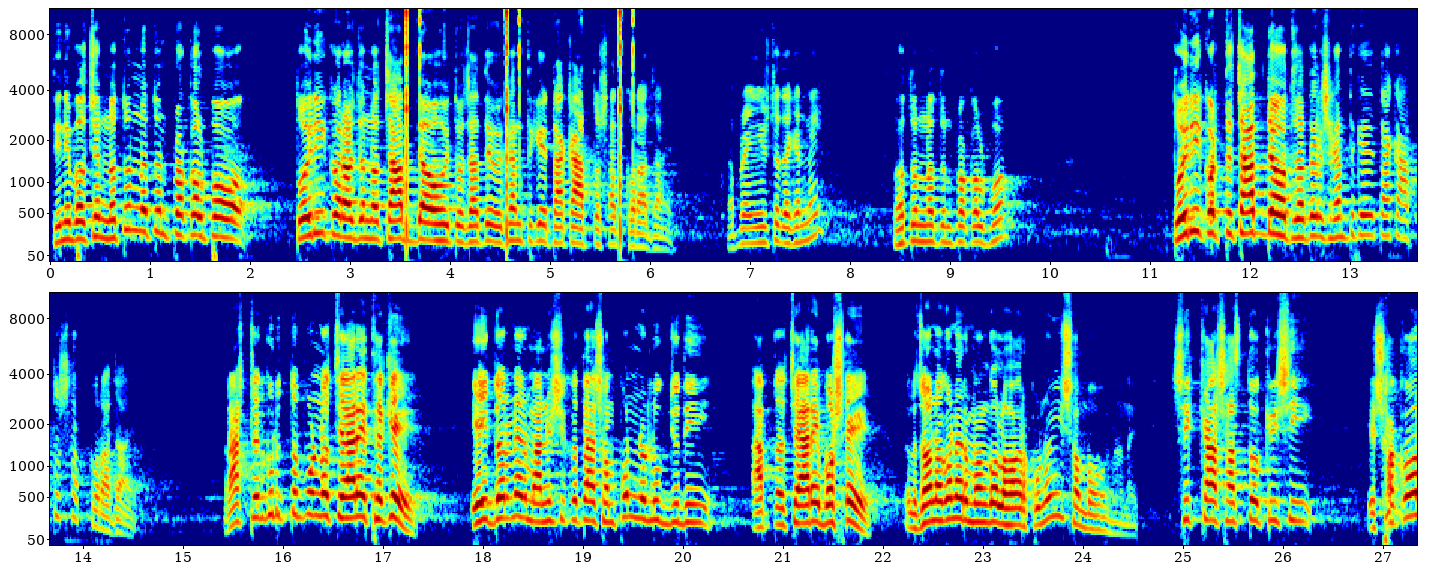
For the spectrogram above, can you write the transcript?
তিনি বলছেন, নতুন নতুন প্রকল্প তৈরি করার জন্য চাপ দেওয়া হইতো যাতে ওইখান থেকে টাকা আত্মসাৎ করা যায়। আপনি নিউজটা দেখেন নাই? নতুন নতুন প্রকল্প তৈরি করতে চাপ দেওয়া হতো যাতে সেখান থেকে টাকা আত্মসাৎ করা যায়। রাষ্ট্রের গুরুত্বপূর্ণ চেয়ারে থেকে এই ধরনের মানসিকতা সম্পন্ন লোক যদি আপনার চেয়ারে বসে, তাহলে জনগণের মঙ্গল হওয়ার কোনোই সম্ভাবনা নাই। শিক্ষা, স্বাস্থ্য, কৃষি, এ সকল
